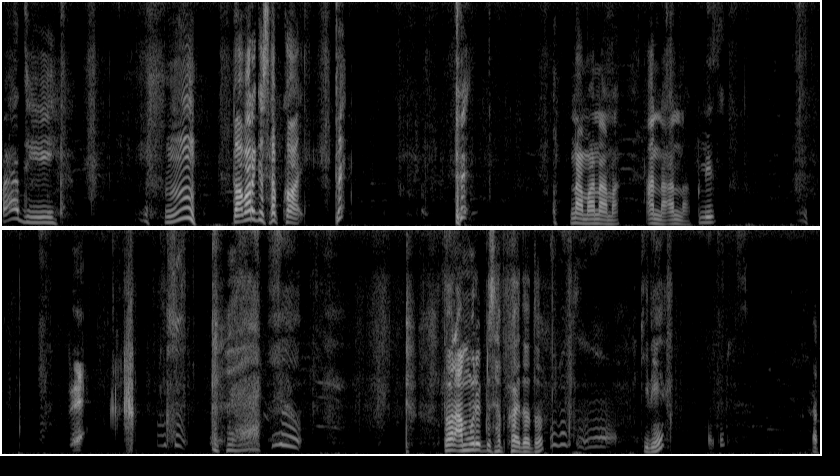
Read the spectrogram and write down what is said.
পাজি। হুম বাবার কি স্যাপ খাওয়ায়। নামা নামা আন্না আন্না প্লিজ তোমার আম্মুর একটু স্যাপ খাওয়াই দাও তো। কি রে? হাত।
